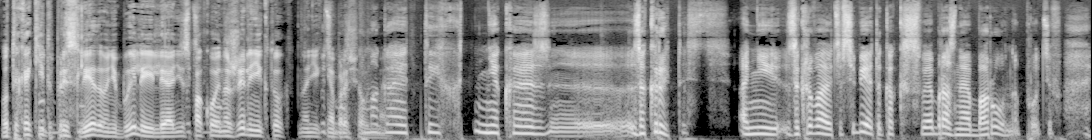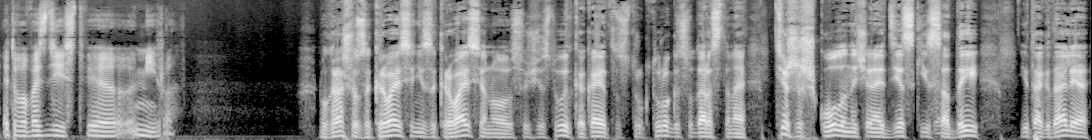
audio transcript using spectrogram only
Вот и какие-то преследования были, или они спокойно жили, никто на них не обращал внимания? Помогает их некая э, закрытость. Они закрываются в себе, это как своеобразная оборона против этого воздействия мира. Ну хорошо, закрывайся, не закрывайся, но существует какая-то структура государственная, те же школы, начиная детские сады и так далее,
